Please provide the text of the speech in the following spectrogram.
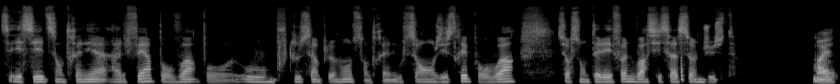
c'est essayer de s'entraîner à, à, le faire pour voir, pour ou tout simplement s'entraîner ou s'enregistrer pour voir sur son téléphone, voir si ça sonne juste. Ouais,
